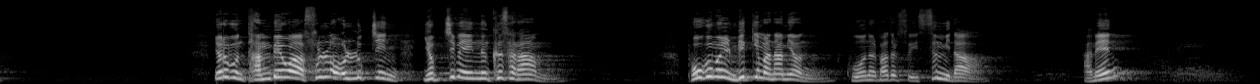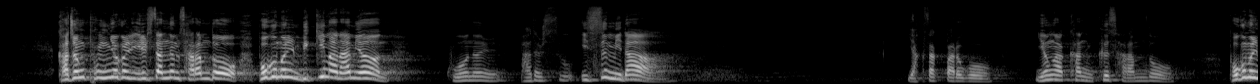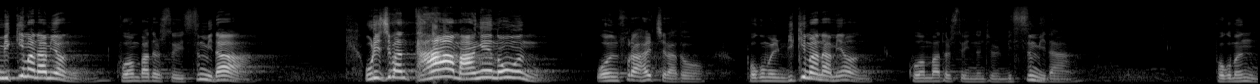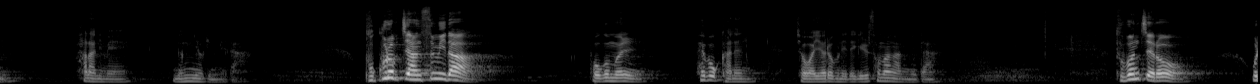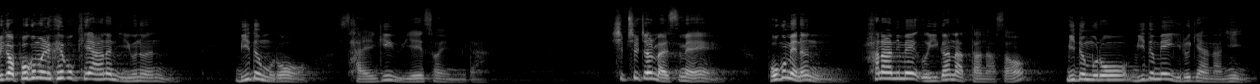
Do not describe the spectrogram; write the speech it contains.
여러분, 담배와 술로 얼룩진 옆집에 있는 그 사람, 복음을 믿기만 하면 구원을 받을 수 있습니다. 아멘? 가정폭력을 일삼는 사람도 복음을 믿기만 하면 구원을 받을 수 있습니다. 약삭 빠르고 영악한 그 사람도 복음을 믿기만 하면 구원받을 수 있습니다. 우리 집안 다 망해 놓은 원수라 할지라도 복음을 믿기만 하면 구원받을 수 있는 줄 믿습니다. 복음은 하나님의 능력입니다. 부끄럽지 않습니다. 복음을 회복하는 저와 여러분이 되길 소망합니다. 두 번째로 우리가 복음을 회복해야 하는 이유는 믿음으로 살기 위해서입니다. 17절 말씀에 복음에는 하나님의 의가 나타나서 믿음으로 믿음에 이르게 하나니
